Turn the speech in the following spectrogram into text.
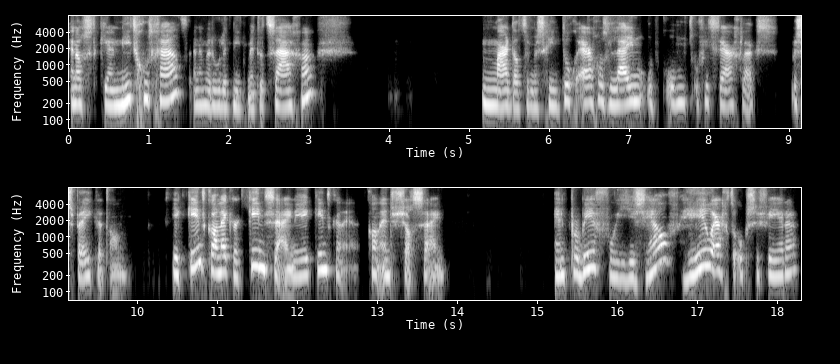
En als het een keer niet goed gaat, en dan bedoel ik niet met het zagen, maar dat er misschien toch ergens lijm opkomt of iets dergelijks, bespreek het dan. Je kind kan lekker kind zijn en je kind kan, kan enthousiast zijn. En probeer voor jezelf heel erg te observeren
